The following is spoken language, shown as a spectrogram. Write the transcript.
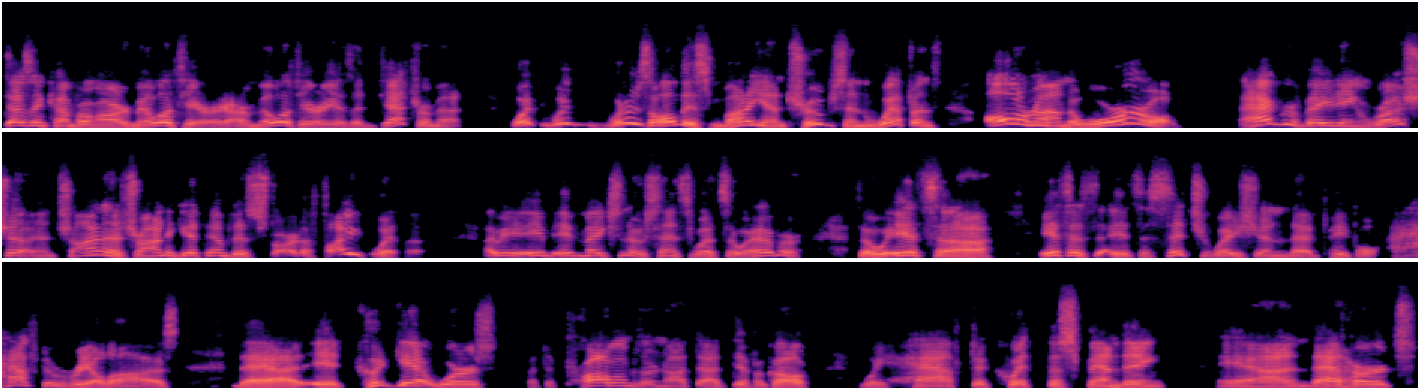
doesn't come from our military. Our military is a detriment. What, what, what is all this money and troops and weapons all around the world aggravating Russia and China, trying to get them to start a fight with us? I mean, it, it makes no sense whatsoever. So it's a, it's a, it's a situation that people have to realize that it could get worse, but the problems are not that difficult. We have to quit the spending, and that hurts.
